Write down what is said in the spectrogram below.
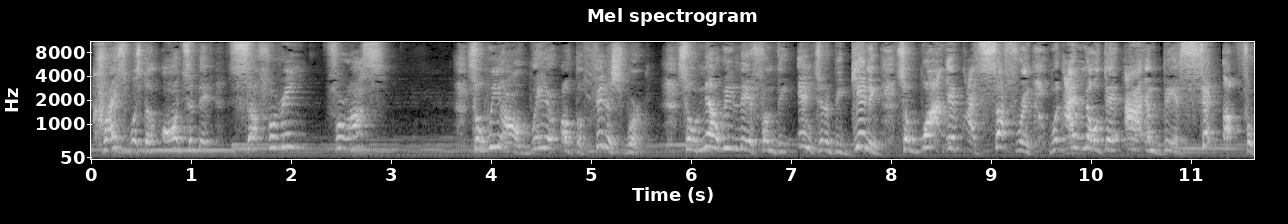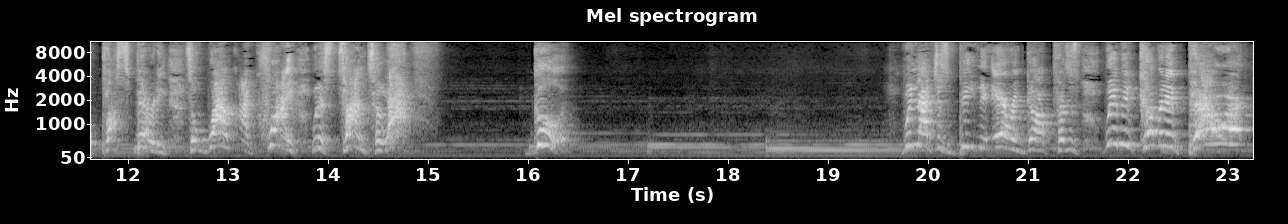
Christ was the ultimate suffering for us. So we are aware of the finished work. So now we live from the end to the beginning. So why am I suffering when I know that I am being set up for prosperity? So why am I crying when it's time to laugh? Good. Not just beating the air in God's presence. We're becoming empowered,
